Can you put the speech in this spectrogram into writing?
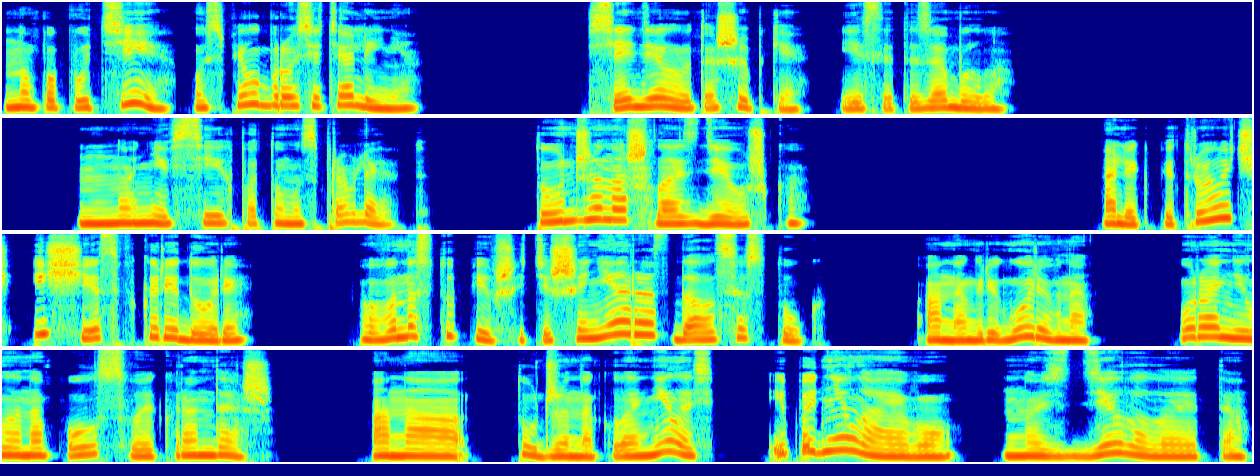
но по пути успел бросить Алине. «Все делают ошибки, если ты забыла». Но не все их потом исправляют. Тут же нашлась девушка. Олег Петрович исчез в коридоре. В наступившей тишине раздался стук. Анна Григорьевна уронила на пол свой карандаш. Она тут же наклонилась и подняла его, но сделала это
